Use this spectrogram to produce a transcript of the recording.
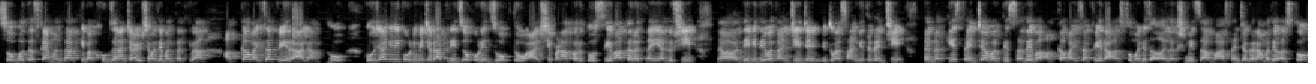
सोबतच काय म्हणतात किंवा खूप जणांच्या आयुष्यामध्ये म्हणतात किंवा अक्काबाईचा फेरा आला. हो कोजागिरी पौर्णिमेच्या रात्री जो कोणी झोपतो आळशीपणा करतो सेवा करत नाही या दिवशी देवी देवतांची जे मी तुम्हाला सांगितले त्यांची तर नक्कीच त्यांच्यावरती सदैव अक्काबाईचा फेरा असतो. म्हणजेच अलक्ष्मीचा वास त्यांच्या घरामध्ये असतो.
